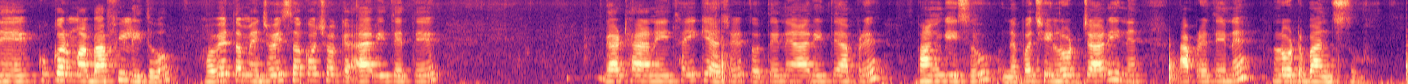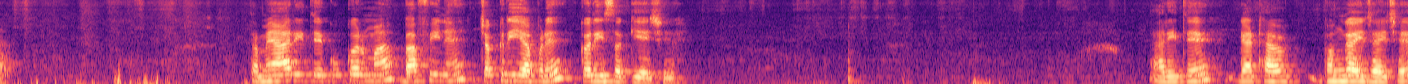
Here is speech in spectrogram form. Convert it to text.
ને કુકરમાં બાફી લીધો. હવે તમે જોઈ શકો છો કે આ રીતે તે ગાંઠાની થઈ ગયા છે. તો તેને આ રીતે આપણે ભાંગીશું અને પછી લોટ ચાળીને આપણે તેને લોટ બાંધશું. તમે આ રીતે કુકરમાં બાફીને ચકરી આપણે કરી શકીએ છીએ. આ રીતે ગાંઠા ભંગાઈ જાય છે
